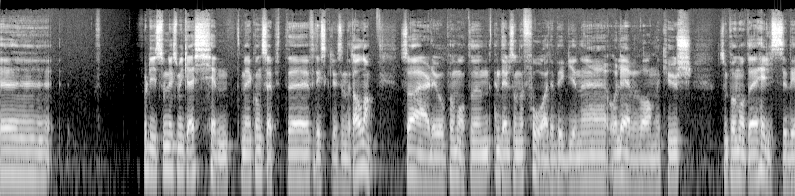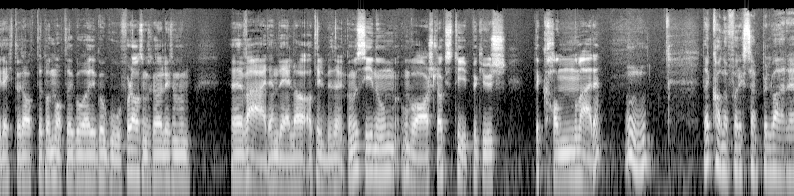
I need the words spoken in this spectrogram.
eh, For de som liksom ikke er kjent med konseptet frisklivssentral, så er det jo på en måte en, en del sånne forebyggende og levevanekurs som på en måte Helsedirektoratet på en måte går, går god for, da, som skal liksom eh, være en del av, av, tilbudet. Kan du si noe om, om, hva slags type kurs det kan være? Mm. Det kan jo f.eks. være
